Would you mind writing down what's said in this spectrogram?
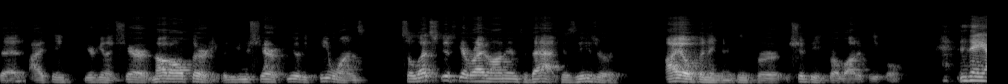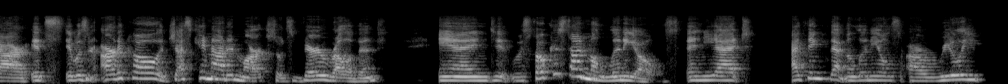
that I think you're going to share. Not all thirty, but you're going to share a few of the key ones. So let's just get right on into that because these are eye-opening. I think for should be for a lot of people. They are. It's it was an article. It just came out in March, so it's very relevant, and it was focused on millennials. And yet, I think that millennials are really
